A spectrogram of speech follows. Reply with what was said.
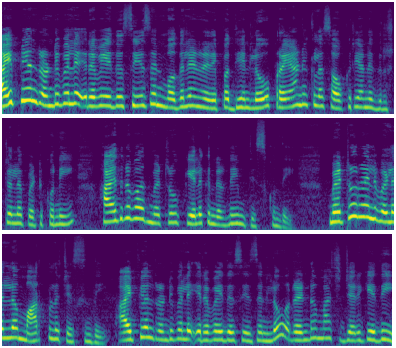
ఐపీఎల్ రెండు వేల ఇరవై ఐదు సీజన్ మొదలైన నేపథ్యంలో ప్రయాణికుల సౌకర్యాన్ని దృష్టిలో పెట్టుకుని హైదరాబాద్ మెట్రో కీలక నిర్ణయం తీసుకుంది. మెట్రో రైలు వేళల్లో మార్పులు చేసింది. ఐపీఎల్ రెండు వేల ఇరవై ఐదు సీజన్లో రెండో మ్యాచ్ జరిగేది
